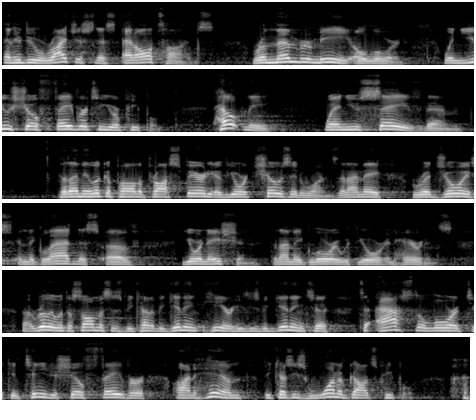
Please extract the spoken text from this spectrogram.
and who do righteousness at all times. Remember me, O Lord, when you show favor to your people. Help me when you save them, that I may look upon the prosperity of your chosen ones, that I may rejoice in the gladness of your nation, that I may glory with your inheritance. Uh, really, what the psalmist is be, kind of beginning here, he's, he's beginning to, to ask the Lord to continue to show favor on him because he's one of God's people.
